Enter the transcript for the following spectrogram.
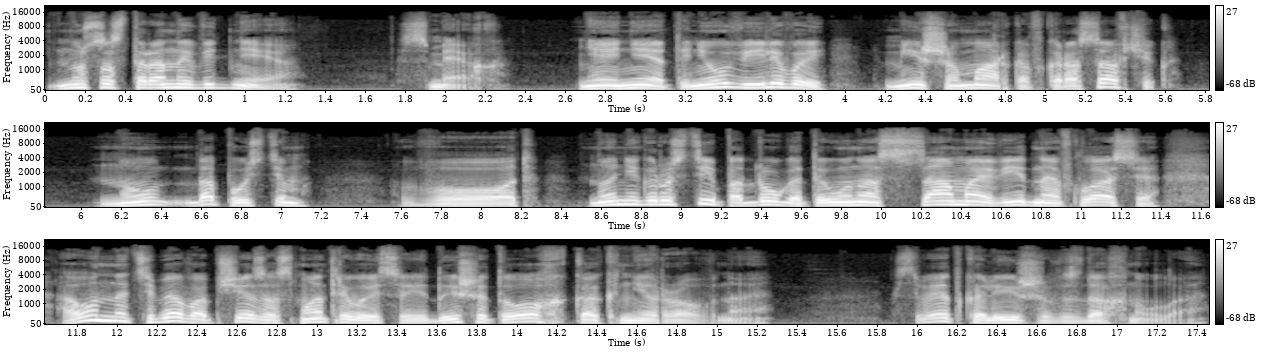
Ну, со стороны виднее. Смех. «Не-не, ты не увиливай. Миша Марков красавчик?» «Ну, допустим». «Вот. Но не грусти, подруга, ты у нас самая видная в классе, а он на тебя вообще засматривается и дышит, ох, как неровно». Светка лишь вздохнула.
